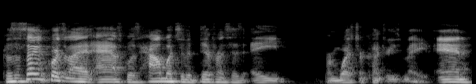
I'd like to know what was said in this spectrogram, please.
because the second question I had asked was how much of a difference has aid from Western countries made? And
